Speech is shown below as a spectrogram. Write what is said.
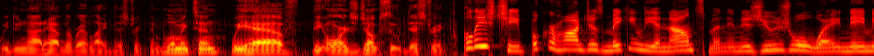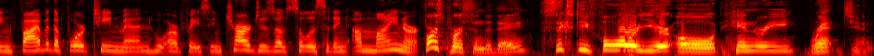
We do not have the red light district in Bloomington. We have the orange jumpsuit district. Police Chief Booker Hodges making the announcement in his usual way, naming five of the 14 men who are facing charges of soliciting a minor. First person today 64 year old Henry Brentgen.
